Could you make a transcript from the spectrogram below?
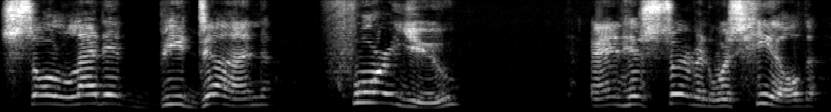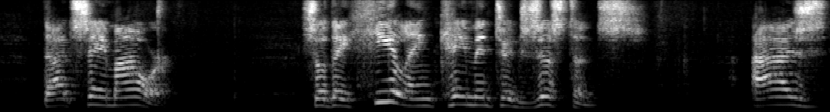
so let it be done for you. And his servant was healed that same hour. So the healing came into existence as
